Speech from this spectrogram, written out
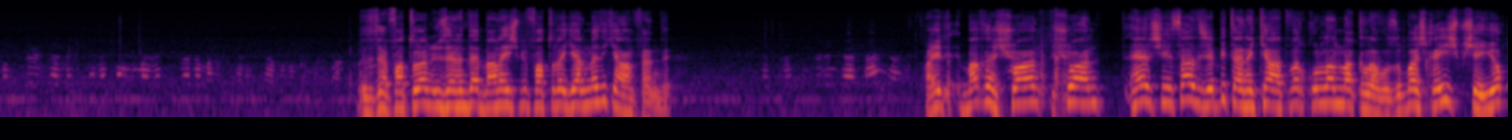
fatura üzerindeki telefon numarasını aramanız gerekiyor İşte faturanın üzerinde bana hiçbir fatura gelmedi ki hanımefendi. Hayır bakın şu an şu an her şey sadece bir tane kağıt var kullanma kılavuzu başka hiçbir şey yok.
